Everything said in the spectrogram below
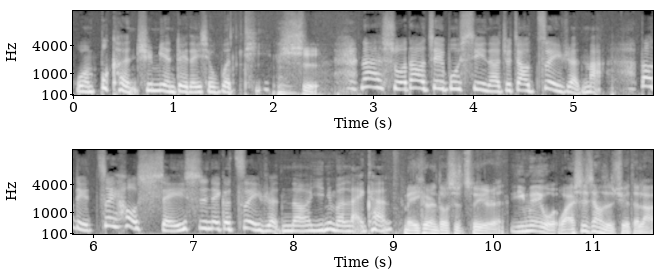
我们不肯去面对。的一些问题是，那说到这部戏呢，就叫罪人嘛。到底最后谁是那个罪人呢？以你们来看，每个人都是罪人，因为我我还是这样子觉得啦。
